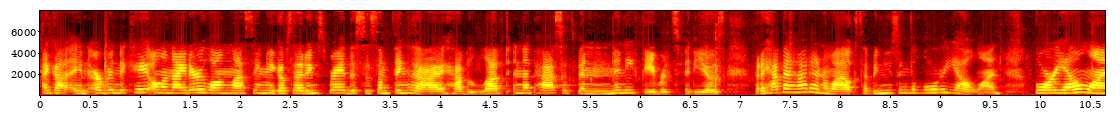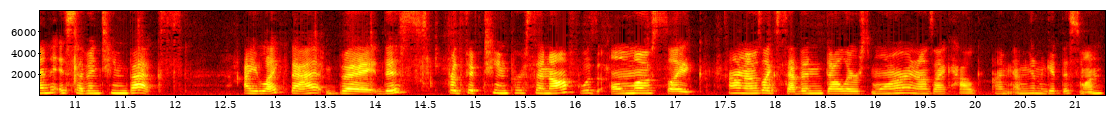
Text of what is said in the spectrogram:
I got an Urban Decay All-Nighter Long Lasting Makeup Setting Spray. This is something that I have loved in the past. It's been many favorites videos, but I haven't had it in a while because I've been using the L'Oreal one. L'Oreal one is 17 bucks. I like that, but this, for the 15% off, was almost like, I don't know, it was like $7 more, and I was like, how, I'm, I'm gonna get this one.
